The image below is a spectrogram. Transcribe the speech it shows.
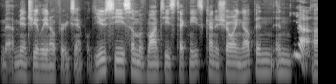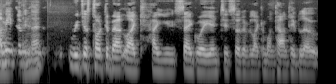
Ma- Manciolino for example? Do you see some of Monte's techniques kind of showing up in in Yeah, I uh, mean, I mean, we just talked about like how you segue into sort of like a montante blow.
